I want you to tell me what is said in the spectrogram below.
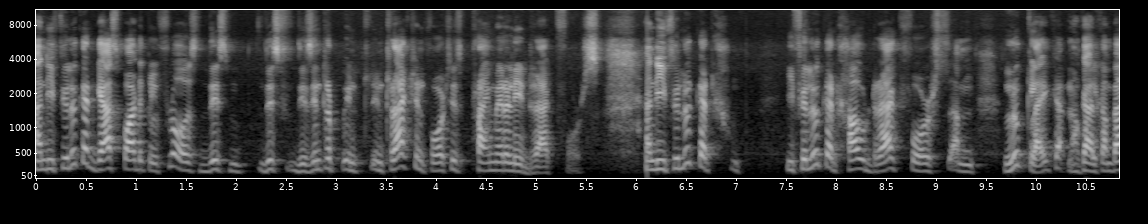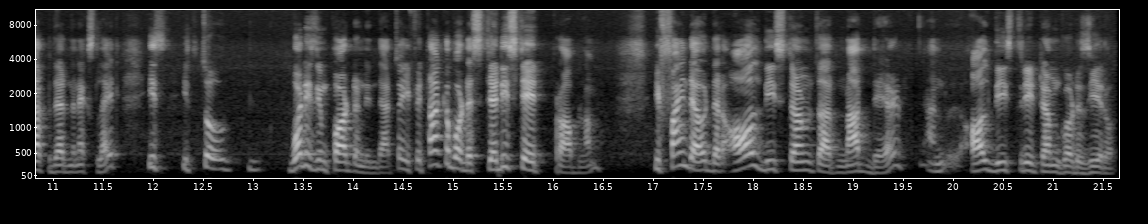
And if you look at gas particle flows, this, this, this inter, interaction force is primarily drag force. And if you look at if you look at how drag force um, look like, okay, I'll come back to that in the next slide, is it's so what is important in that? So if you talk about a steady state problem, you find out that all these terms are not there and all these three terms go to zero.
